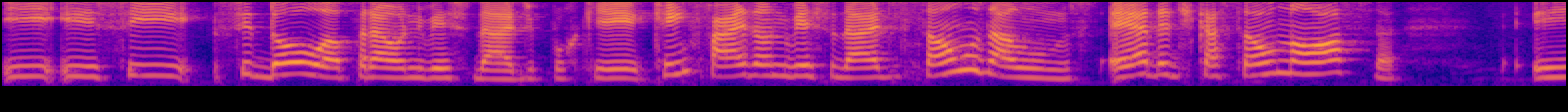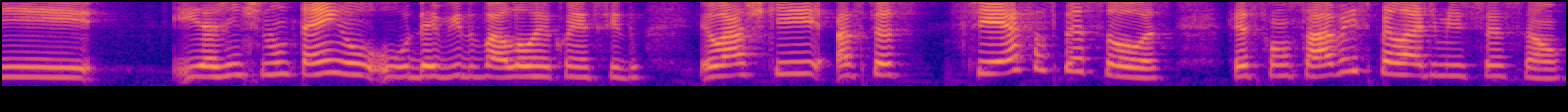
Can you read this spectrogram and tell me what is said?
e, e se, se doa para a universidade, porque quem faz a universidade são os alunos, é a dedicação nossa. E, e a gente não tem o, o devido valor reconhecido. Eu acho que as se essas pessoas responsáveis pela administração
